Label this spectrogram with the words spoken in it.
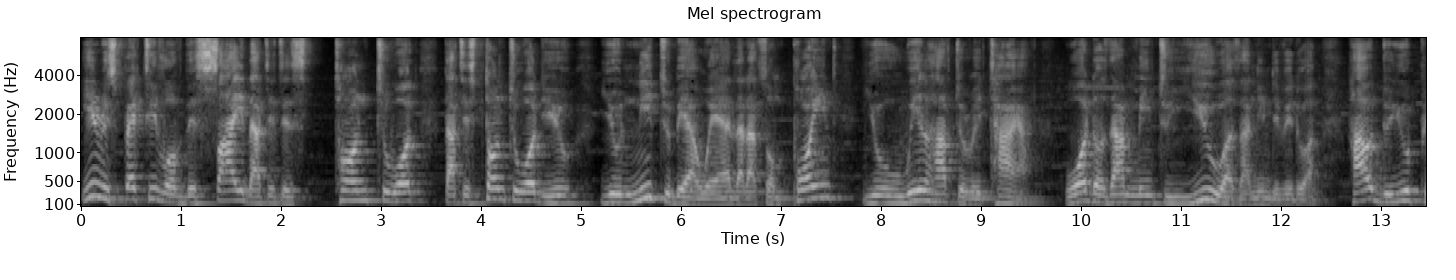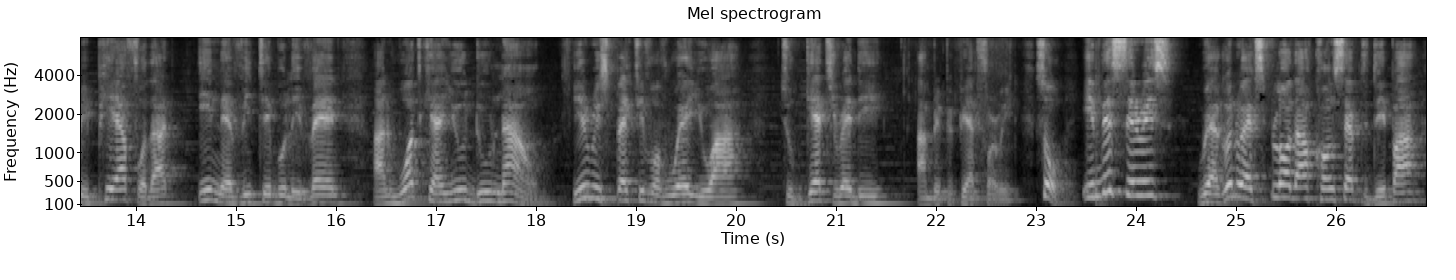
irrespective of the side that it is turned toward, that is turned toward you. You need to be aware that at some point you will have to retire. What does that mean to you as an individual? How do you prepare for that inevitable event? And what can you do now, irrespective of where you are, to get ready and be prepared for it? So, in this series, we are going to explore that concept deeper.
